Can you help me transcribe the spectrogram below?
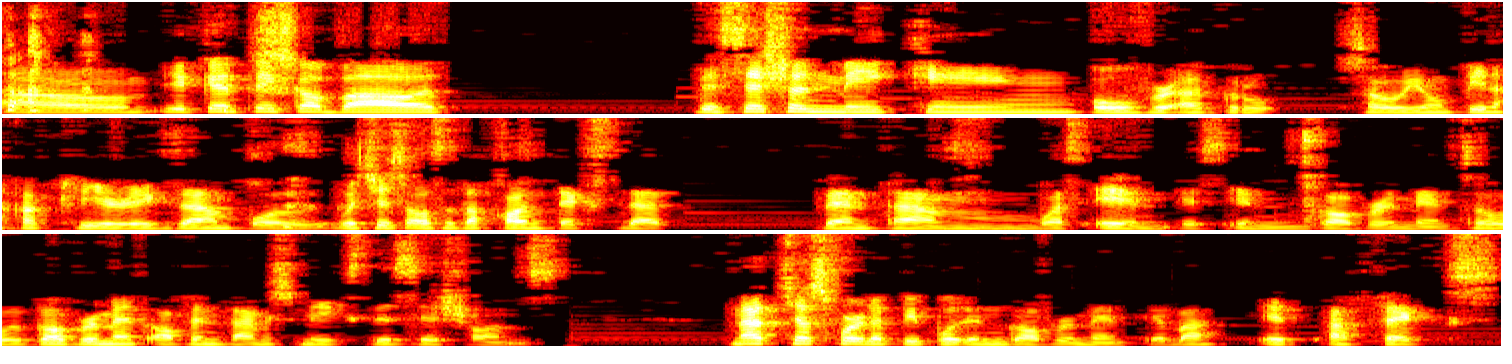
um, you can think about decision making over a group. So yung pinaka-clear example, which is also the context that Bentham was in, is in government. So government oftentimes makes decisions not just for the people in government, diba? It affects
